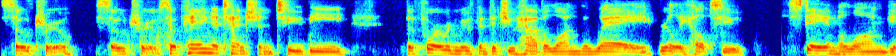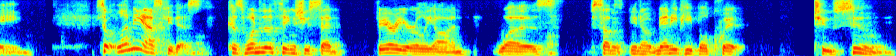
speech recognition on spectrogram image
So true. So true. So paying attention to the the forward movement that you have along the way really helps you stay in the long game. So let me ask you this because one of the things you said very early on was some you know many people quit too soon.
